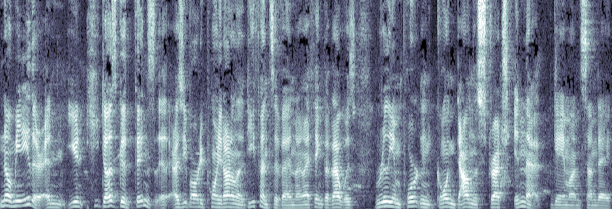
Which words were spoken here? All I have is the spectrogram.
No, me neither. And you, he does good things, uh, as you've already pointed out on the defensive end. And I think that that was really important going down the stretch in that game on Sunday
